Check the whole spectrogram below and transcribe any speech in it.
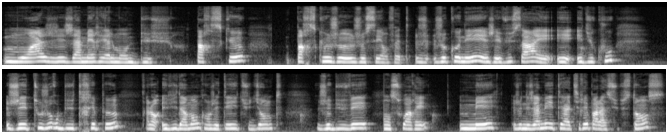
moi, j'ai jamais réellement bu parce que parce que je, sais en fait. Je, connais et j'ai vu ça et, et, du coup, j'ai toujours bu très peu. Alors évidemment, quand j'étais étudiante, je buvais en soirée, mais je n'ai jamais été attirée par la substance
